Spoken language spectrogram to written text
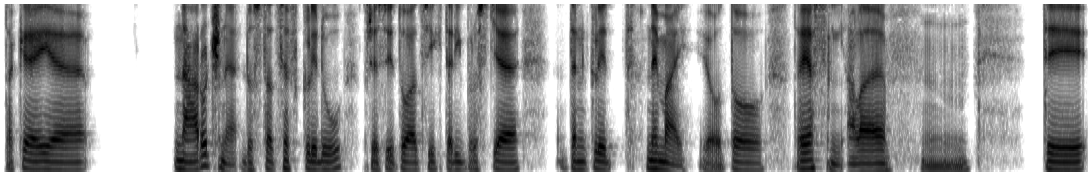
také je náročné dostat se v klidu při situacích, které prostě ten klid nemají. Jo, to, to je jasný, ale hmm, ty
